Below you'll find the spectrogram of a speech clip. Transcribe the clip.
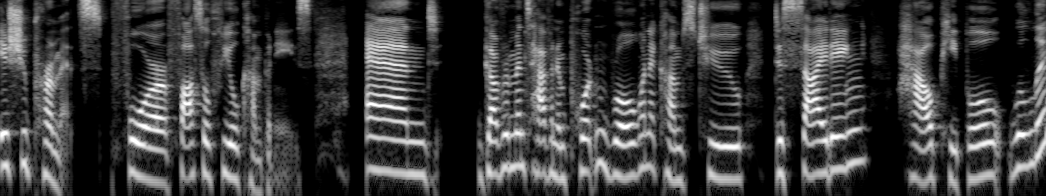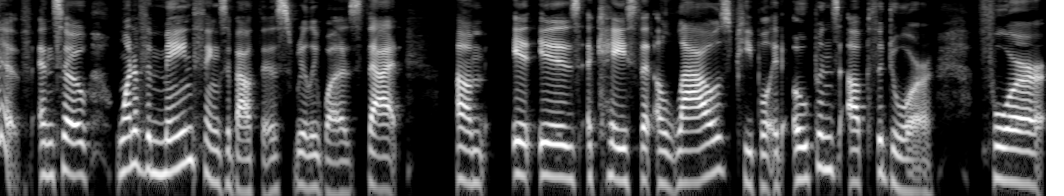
issue permits for fossil fuel companies. And governments have an important role when it comes to deciding how people will live. And so, one of the main things about this really was that um, it is a case that allows people, it opens up the door for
